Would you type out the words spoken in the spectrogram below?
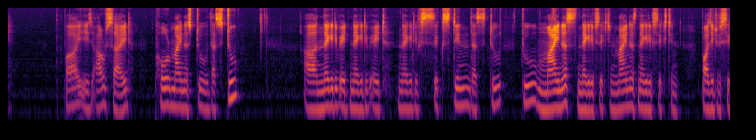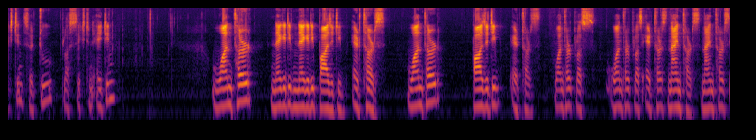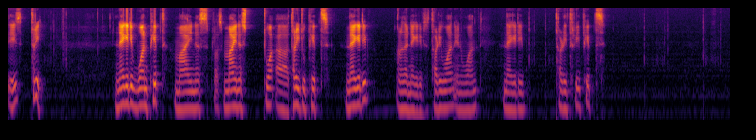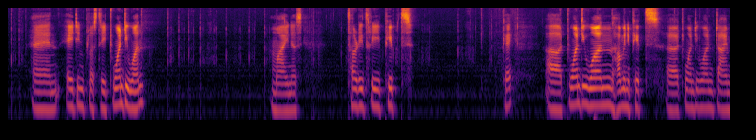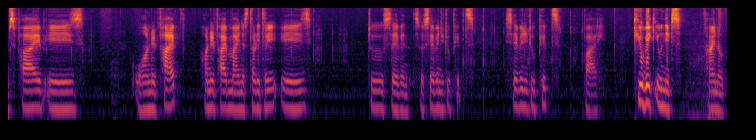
Pi is outside 4 minus 2 that's 2 uh, negative 8 negative 8 negative 16 that's 2 2 minus negative 16 minus negative 16 positive 16 so 2 plus 16 18 one third negative negative positive 8 thirds. One third positive 8 thirds. One third plus one third plus 8 thirds 9 thirds. 9 thirds is 3 negative 1 fifth minus plus minus tw uh, 32 fifths negative another negative so negative 31 and 1 negative 33 fifths. And 18 plus 3 21 minus 33 fifths. Okay uh, 21 how many fifths? Uh, 21 times 5 is 105 105 minus 33 is 2 7 so 72 fifths 72 fifths pi cubic units. Final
